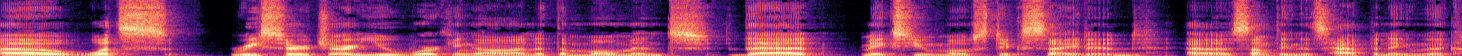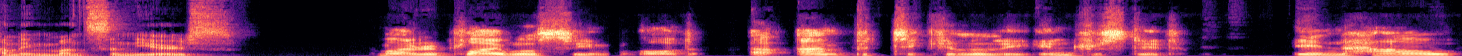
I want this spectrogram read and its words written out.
Uh, what's research are you working on at the moment that makes you most excited? Uh, something that's happening in the coming months and years. My reply will seem odd. I'm particularly interested in how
